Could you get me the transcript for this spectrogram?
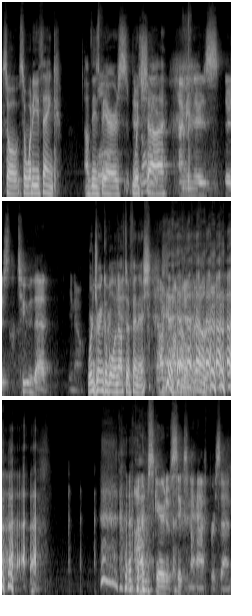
So, so what do you think of these Well, beers? Which only- uh, I mean, there's there's two that you know were drinkable are enough to finish. I'm, I'm, I'm scared of six and a half percent.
